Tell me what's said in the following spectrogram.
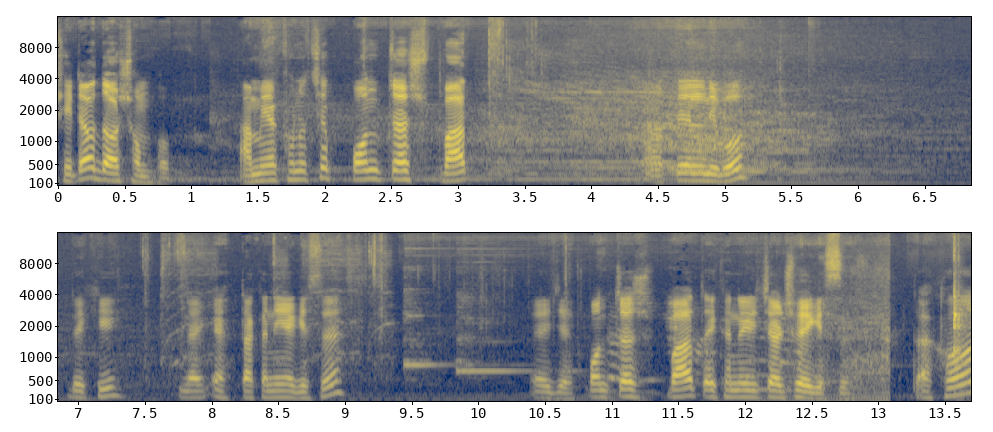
সেটাও দেওয়া সম্ভব। আমি এখন হচ্ছে পঞ্চাশ পাত তেল নিব। দেখি। টাকা নিয়ে গেছে। এই যে, পঞ্চাশ বাত এখানে রিচার্জ হয়ে গেছে। এখন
